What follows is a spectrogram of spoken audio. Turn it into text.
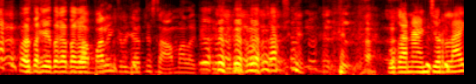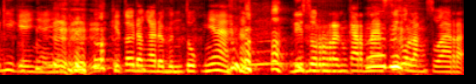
Masa kita kata Gak paling keringatnya sama lah kayak video. Bukan hancur lagi kayaknya ya. Kita udah nggak ada bentuknya. Disuruh reinkarnasi ulang suara.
